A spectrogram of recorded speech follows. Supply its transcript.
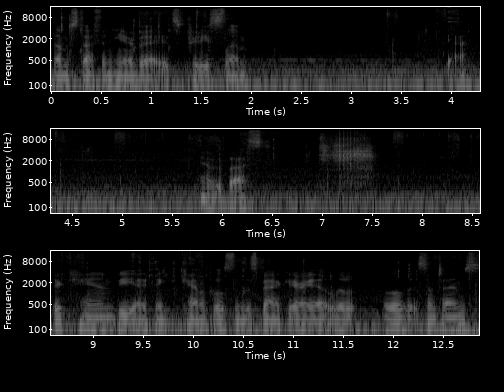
some stuff in here, but it's pretty slim. Yeah. Have a bust. There can be, I think, chemicals in this back area a little, a little bit sometimes.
